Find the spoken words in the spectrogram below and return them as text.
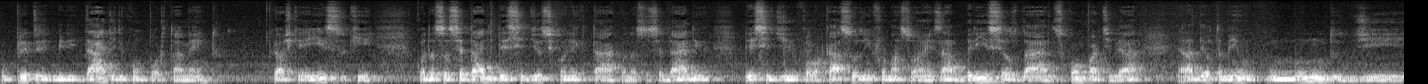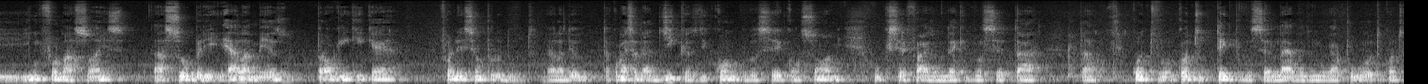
com previsibilidade de comportamento. Eu acho que é isso que quando a sociedade decidiu se conectar, quando a sociedade decidiu colocar suas informações, abrir seus dados, compartilhar, ela deu também um, um mundo de informações tá, sobre ela mesma para alguém que quer fornecer um produto. Ela deu, tá, começa a dar dicas de como que você consome, o que você faz, onde é que você está, tá? quanto, quanto tempo você leva de um lugar para o outro, quanto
